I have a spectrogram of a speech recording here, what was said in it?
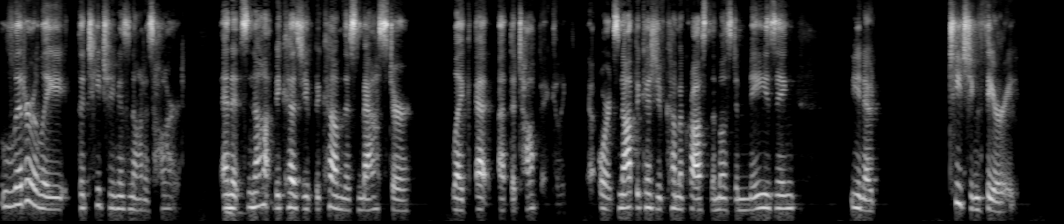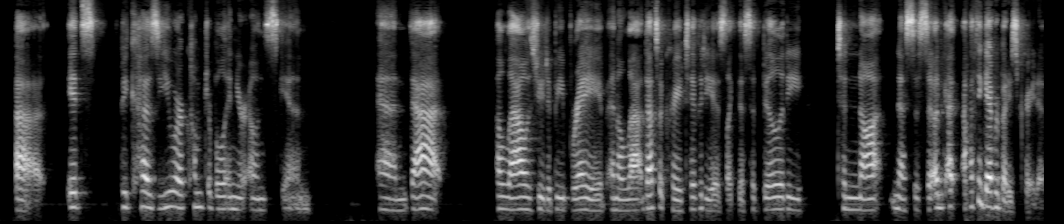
literally the teaching is not as hard. And it's not because you've become this master like at, at the topic like or it's not because you've come across the most amazing you know teaching theory. Uh, it's because you are comfortable in your own skin. And that allows you to be brave and allow that's what creativity is like this ability to not necessarily I, I think everybody's creative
